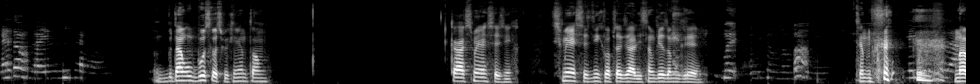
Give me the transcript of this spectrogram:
Ale dobra, jeden zero. Dam błysko śmiechniętą. Kara śmieje się z nich. Śmieje się z nich, bo przegrali, są gwiazdą gry. My, oni są nobami. No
